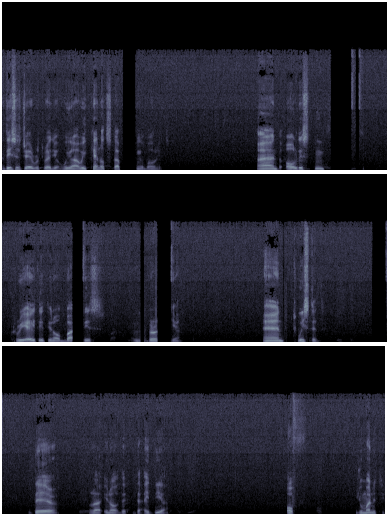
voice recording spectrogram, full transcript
This is J Root Radio. We are we cannot stop talking about it. And all things created, you know, by this media and twisted their, uh, you know, the, the idea of humanity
